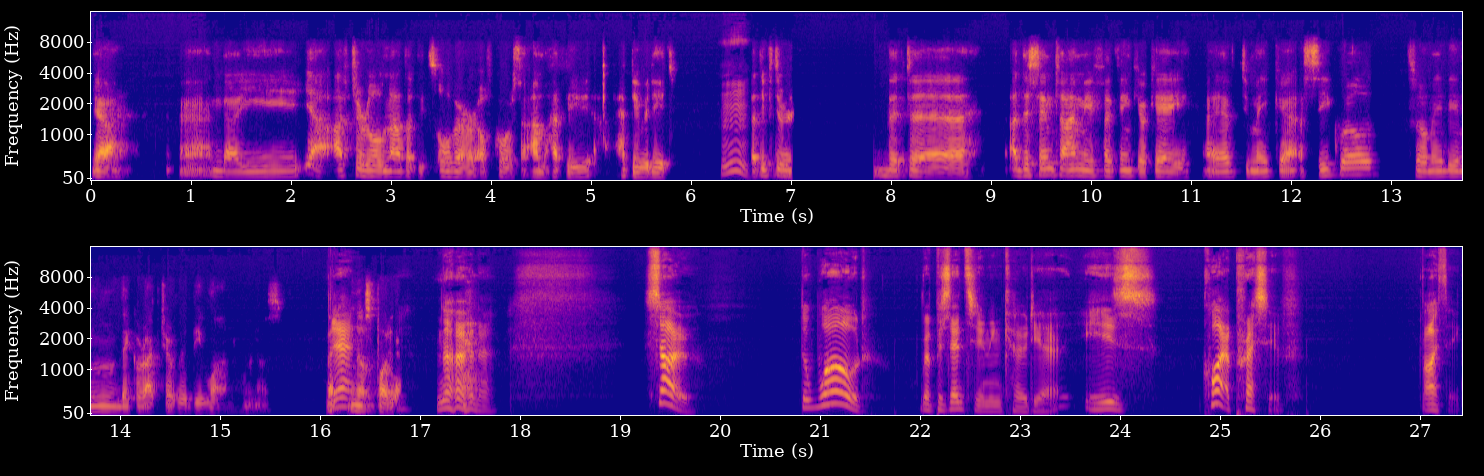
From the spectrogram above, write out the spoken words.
Yeah, and I yeah. After all, now that it's over, of course, I'm happy happy with it. Mm. But if there, but uh, at the same time, if I think, okay, I have to make a, a sequel, so maybe mm, the character will be one. Who knows? But yeah. no spoiler. No, no. So, the world represented in Encodya is quite oppressive, I think.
